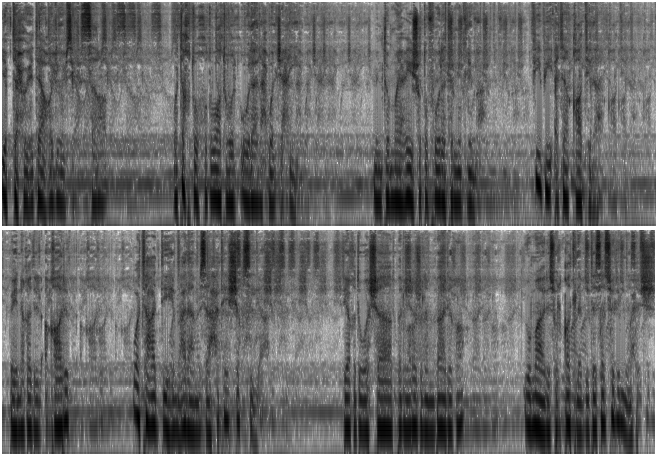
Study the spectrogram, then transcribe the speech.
يفتح يداه ليمسك السراب وتخطو خطواته الأولى نحو الجحيم. من ثم يعيش طفولة مظلمة في بيئة قاتلة بين غدر الأقارب وتعديهم على مساحته الشخصية. ليغدو شابا ورجلا بالغا يمارس القتل بتسلسل موحش.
